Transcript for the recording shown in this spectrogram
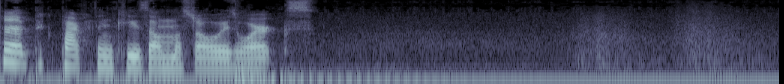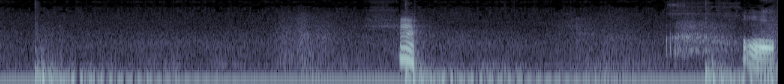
Pickpocketing keys almost always works. Hmm. Cool.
